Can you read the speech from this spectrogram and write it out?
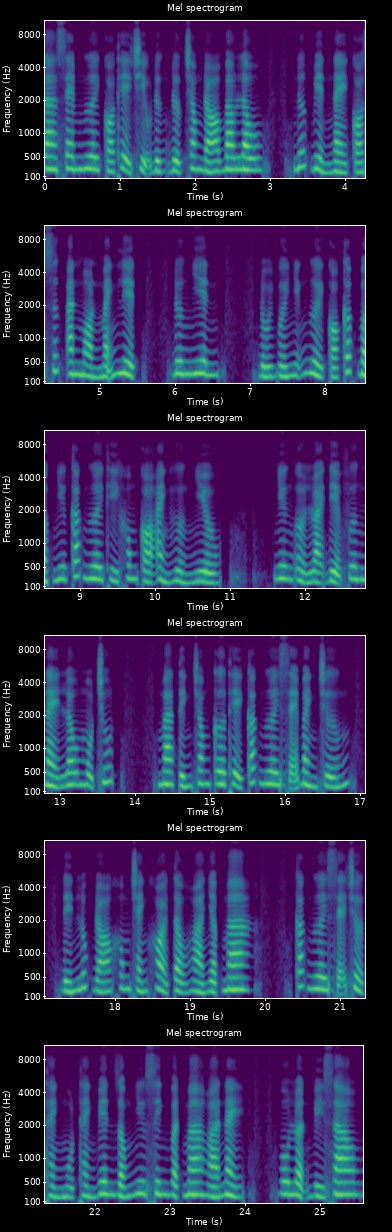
Ta xem ngươi có thể chịu đựng được trong đó bao lâu. Nước biển này có sức ăn mòn mãnh liệt. Đương nhiên, đối với những người có cấp bậc như các ngươi thì không có ảnh hưởng nhiều. Nhưng ở loại địa phương này lâu một chút, ma tính trong cơ thể các ngươi sẽ bành trướng. Đến lúc đó không tránh khỏi tẩu hỏa nhập ma. Các ngươi sẽ trở thành một thành viên giống như sinh vật ma hóa này. Vô luận vì sao?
